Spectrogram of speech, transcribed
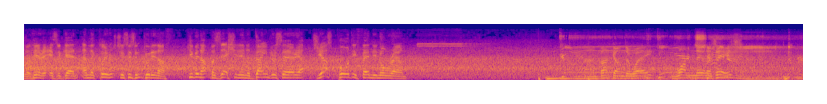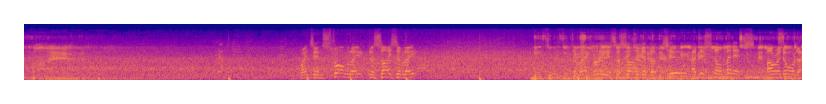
Well, here it is again, and the clearance just isn't good enough. Giving up possession in a dangerous area, just poor defending all round. And back underway, 1-0 it is. Number five. Went in strongly, decisively. The The referee has has decided that two will be a additional minimum of minutes are in order.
